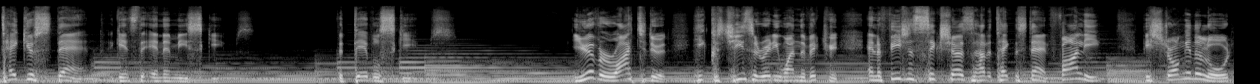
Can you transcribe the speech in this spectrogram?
take your stand against the enemy's schemes, the devil's schemes. You have a right to do it because Jesus already won the victory. And Ephesians 6 shows us how to take the stand. Finally, be strong in the Lord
